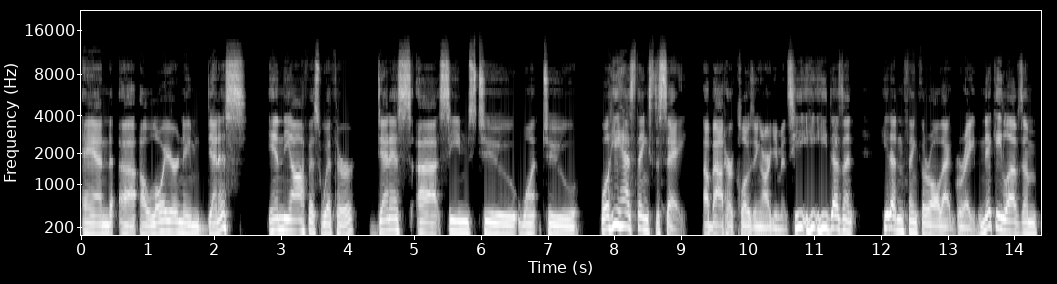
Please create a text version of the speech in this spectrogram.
and uh, a lawyer named Dennis in the office with her Dennis uh, seems to want to. Well, he has things to say about her closing arguments. He he, he doesn't he doesn't think they're all that great. Nikki loves him.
